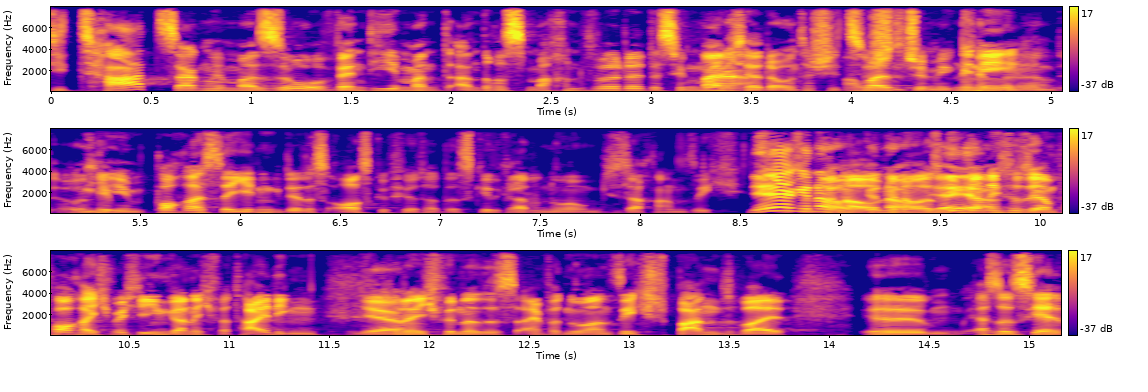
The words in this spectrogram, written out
Die Tat, sagen wir mal so, wenn die jemand anderes machen würde, deswegen meine ich ja der Unterschied zwischen es- Jimmy nee, Kimmel nee, und, und okay, ihm. Pocher ist derjenige, der das ausgeführt hat. Es geht gerade nur um die Sache an sich. Ja, ja, also, genau, genau, Es ja, geht gar ja. nicht so sehr um Pocher. Ich möchte ihn gar nicht verteidigen, Ja. sondern ich finde das einfach nur an sich spannend, weil ähm, also es ist ja,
